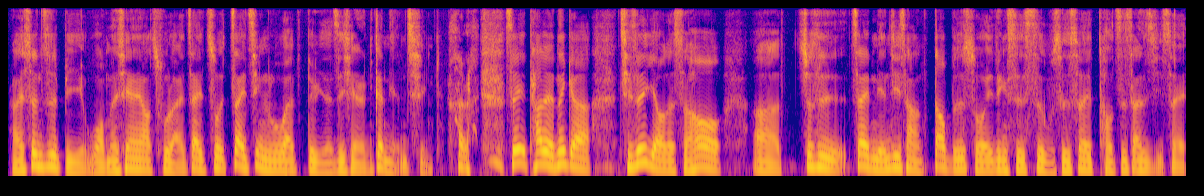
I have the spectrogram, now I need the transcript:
哎，甚至比我们现在要出来再做再进入 Web3 的这些人更年轻。所以他的那个其实有的时候，呃，就是在年纪上，倒不是说一定是四五十岁投资三十几岁，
